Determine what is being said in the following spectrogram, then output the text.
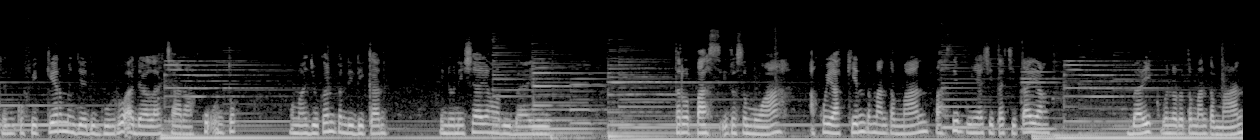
Dan kupikir menjadi guru adalah caraku untuk memajukan pendidikan Indonesia yang lebih baik. Terlepas itu semua, aku yakin teman-teman pasti punya cita-cita yang baik menurut teman-teman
